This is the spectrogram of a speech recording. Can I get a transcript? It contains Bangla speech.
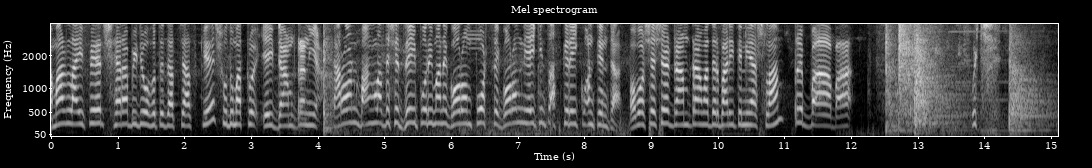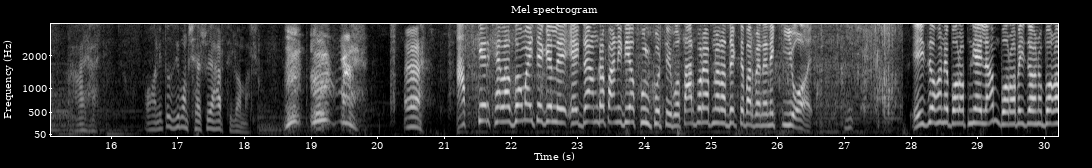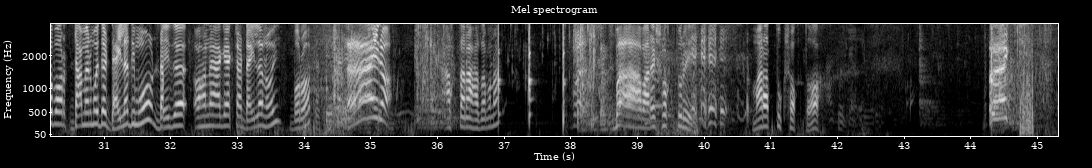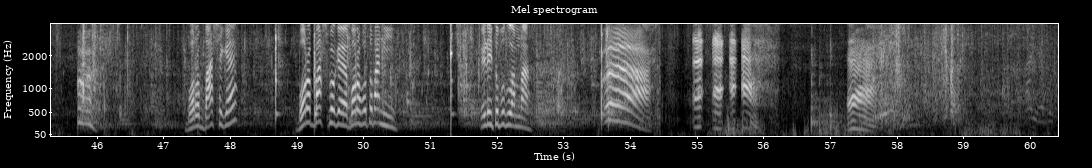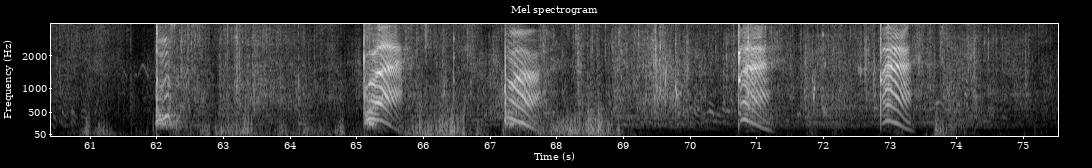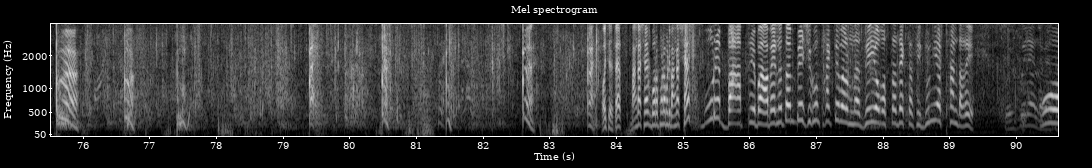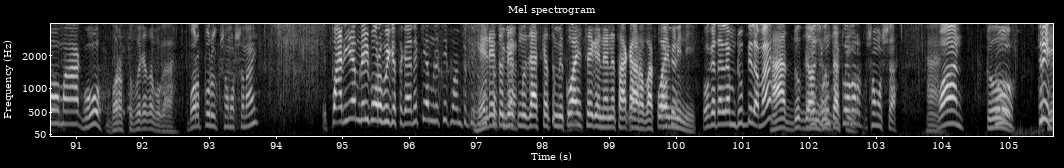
আমার লাইফের সেরা ভিডিও হতে যাচ্ছে আজকে শুধুমাত্র এই ড্রামটা নিয়ে। কারণ বাংলাদেশে যেই পরিমাণে গরম পড়ছে, গরম নিয়েই কিন্তু আজকের এই কন্টেন্টটা অবশেষে ড্রামটা আমাদের বাড়িতে নিয়ে আসলাম। বাবা! হায় হায়। অহানি তো জীবন শেষ হয়ে হারছিল আমার। আজকের খেলা জমাইতে গেলে এই ড্রামটা পানি দিয়ে ফুল করতে হইব। তারপরে আপনারা দেখতে পারবেন এনে কি হয়। এই যে ওখানে বরফ নিয়ে আইলাম, বরফ এই যে ওখানে বরাবর ডামের মধ্যে ডাইলা দিমু। এই যে ওখানে আগে একটা ডাইলা নই, বরফ। আস্তারা হাজাবো না। বাবারে শক্ত রে। মারাত্মক শক্ত! বরফ বাসে গে। বরফ বাসবো গে, বরফ হতো পানি। এটাই তো বুঝলাম না আহ! আহ, আহ, আহ, আহ। আহ। Ah! Ah! Ah! Ah! Ah! ব্যাস শেষ বরফ মোটামুটি বাঙ্গা শেষ। ওরে বাপ রে বাপ এনে তো আমি বেশিক্ষণ থাকতে পারব না যেই অবস্থা দেখতাছি দুনিয়ার ঠান্ডা রে। ও মা গো। বরফ তো পড়ে যাব গা। বরফ পড়ুক সমস্যা নাই। এই পানি এমনি বরফ হয়ে গেছে গায়ে কেমনে ঠিক আমি তো কিছু হেডে তো দেখমু যে আজকে তুমি কয় সেকেন্ড এনে থাকা আর বা কয় মিনিট ওকে তাহলে আমি ডুব দিলাম হ্যাঁ? হ্যাঁ ডুব আবার সমস্যা। হ্যাঁ। ওয়ান টু টু থ্রি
